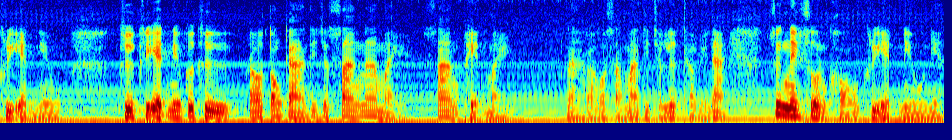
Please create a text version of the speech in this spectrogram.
Create New คือ Create New ก็คือเราต้องการที่จะสร้างหน้าใหม่ สร้างเพจใหม่นะเราก็สามารถที่จะเลือกแถวนี้ได้ ซึ่งในส่วนของ Create New เนี่ย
